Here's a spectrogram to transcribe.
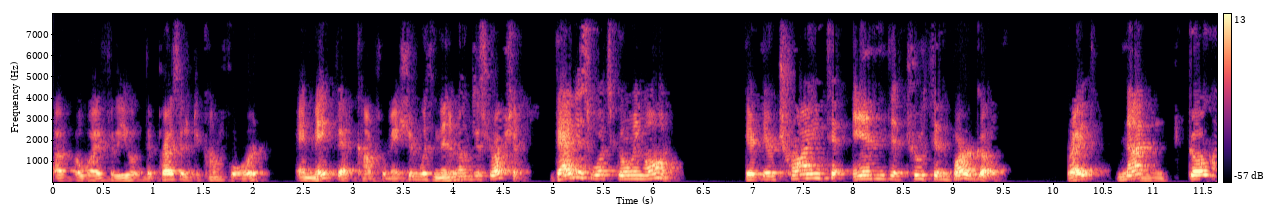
a, a way for the, the president to come forward and make that confirmation with minimum disruption. That is what's going on. They're, they're trying to end the truth embargo, right? not mm-hmm. go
